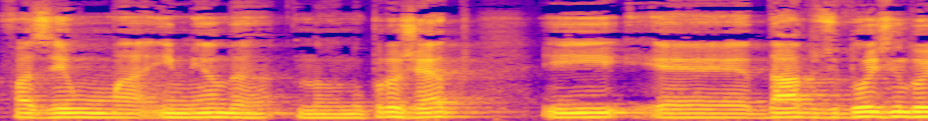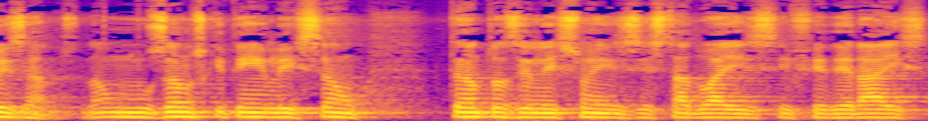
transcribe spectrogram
fazer uma emenda no, no projeto e é, dado de dois em dois anos. Não, nos anos que tem eleição, tanto as eleições estaduais e federais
